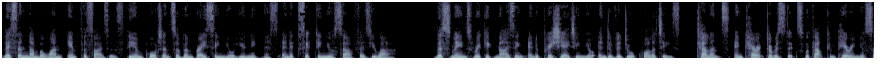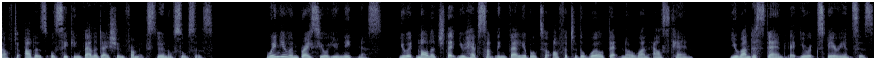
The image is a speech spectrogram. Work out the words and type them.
Lesson number 1 emphasizes the importance of embracing your uniqueness and accepting yourself as you are. This means recognizing and appreciating your individual qualities, talents, and characteristics without comparing yourself to others or seeking validation from external sources. When you embrace your uniqueness, you acknowledge that you have something valuable to offer to the world that no one else can. You understand that your experiences,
